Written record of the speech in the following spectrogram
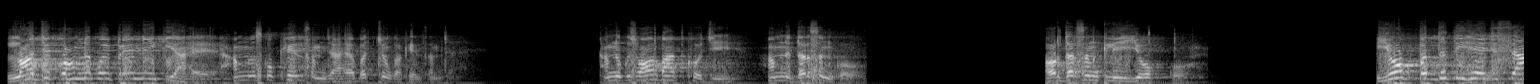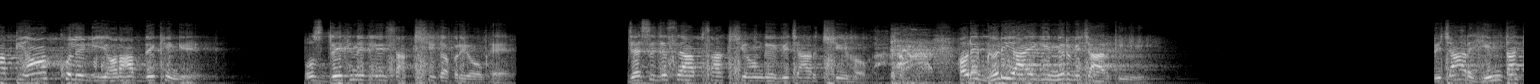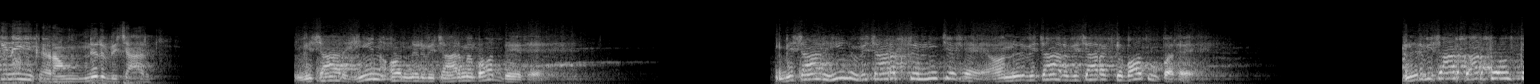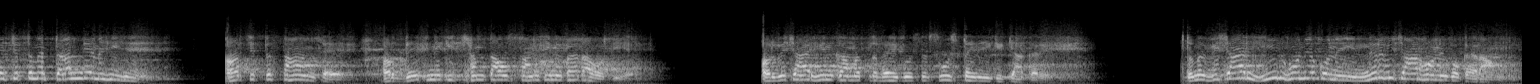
लॉजिक को हमने कोई प्रेम नहीं किया है। हमने उसको खेल समझा है, बच्चों का खेल समझा है। हमने कुछ और बात खोजी, हमने दर्शन को और दर्शन के लिए योग को। योग पद्धति है जिससे आपकी आँख खुलेगी और आप देखेंगे। उस देखने के लिए साक्षी का प्रयोग है। जैसे जैसे आप साक्षी होंगे, विचार क्षीण होगा। और एक घड़ी आएगी निर्विचार की। विचारहीनता की नहीं कह रहा हूँ, निर्विचार की। विचारहीन और निर्विचार में बहुत भेद है। विचारहीन विचारक से नीचे है और निर्विचार विचारक के बहुत ऊपर है। निर्विचार का अर्थ है उसके चित्त में तरंगे नहीं है। और चित्त शांत है और देखने की क्षमता उस शांति में पैदा होती है। और विचारहीन का मतलब है कि उसे सूझते ही नहीं कि क्या करे। तो मैं विचारहीन होने को नहीं, निर्विचार होने को कह रहा हूँ।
